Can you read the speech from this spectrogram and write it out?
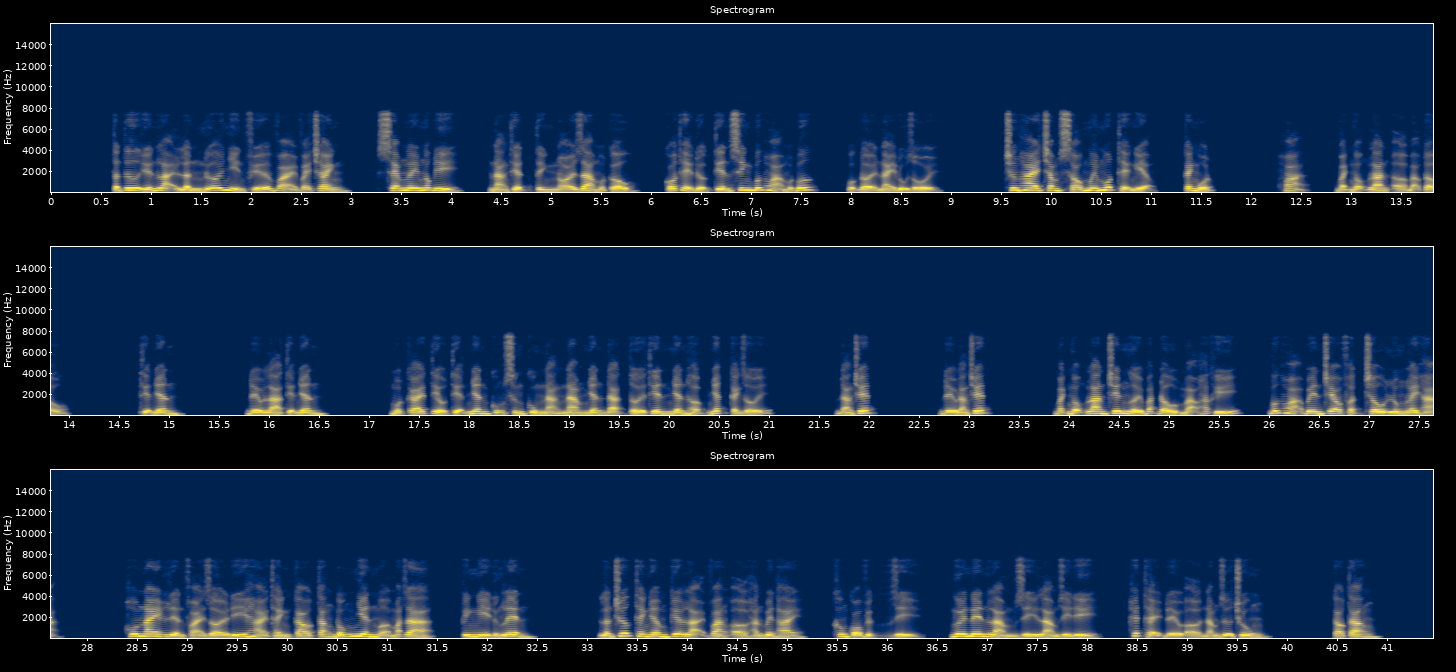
Tần Tư Yến lại lần nữa nhìn phía vải vẽ tranh, xem ngây ngốc đi, nàng thiệt tình nói ra một câu, có thể được tiên sinh bức họa một bức, cuộc đời này đủ rồi. chương 261 thể nghiệm, canh một Họa, Bạch Ngộng Lan ở bạo tẩu. thiện nhân. Đều là thiện nhân. Một cái tiểu tiện nhân cũng xứng cùng nàng nam nhân đạt tới thiên nhân hợp nhất cảnh giới. Đáng chết. Đều đáng chết. Bạch Mộng Lan trên người bắt đầu mạo hắc khí, bức họa bên treo Phật Châu lung lay hạ. Hôm nay liền phải rời đi hải thành cao tăng bỗng nhiên mở mắt ra, kinh nghi đứng lên. Lần trước thanh âm kia lại vang ở hắn bên hai, không có việc gì, ngươi nên làm gì làm gì đi, hết thể đều ở nắm giữ chung. Cao tăng.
